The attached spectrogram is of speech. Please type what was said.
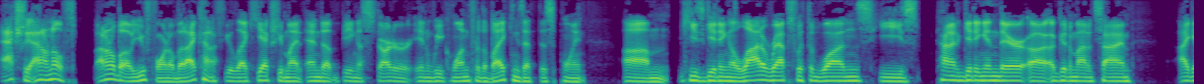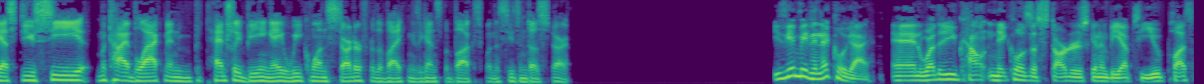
actually, I don't know if I don't know about you, Forno, but I kind of feel like he actually might end up being a starter in Week One for the Vikings at this point. Um, he's getting a lot of reps with the ones. He's kind of getting in there uh, a good amount of time. I guess. Do you see Mekhi Blackmon potentially being a Week One starter for the Vikings against the Bucs when the season does start? He's going to be the nickel guy. And whether you count nickel as a starter is going to be up to you. Plus,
